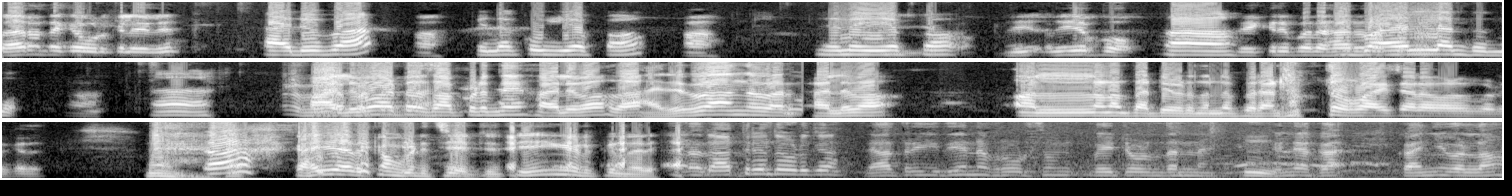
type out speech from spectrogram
വേറെ എന്തൊക്കെയാ കൊടുക്കൽ? അലുവ പിന്നെ കുയ്യപ്പം നെയ്യപ്പം. ബേക്കറി പലഹാരം എല്ലാം തിന്നു. ഹലുവ കേട്ടോ സാപ്പിടുന്നേ? ഹലുവ അലുവ എന്ന് പറഞ്ഞു ഹലുവ. നല്ലോണം തട്ടി വിടുന്നുണ്ട് ഇപ്പൊ രണ്ടാമത്തെ വായിച്ചാണ് കൊടുക്കുന്നത് കൈ അടക്കം പിടിച്ചേറ്റ് തീ എടുക്കുന്നത് രാത്രി എന്താ കൊടുക്കുക രാത്രി ഇത് തന്നെ ഫ്രൂട്ട്സും വെജിറ്റബിളും തന്നെ. പിന്നെ കഞ്ഞിവെള്ളം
